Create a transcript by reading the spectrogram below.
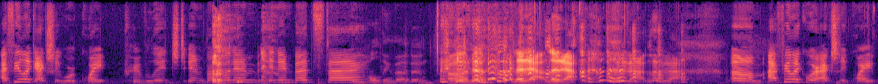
I feel like actually we're quite privileged in Brooklyn and, and in I'm Bed-Stuy holding that in? Oh, no. let it out, let it out. let it out, let it out. Um, I feel like we're actually quite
